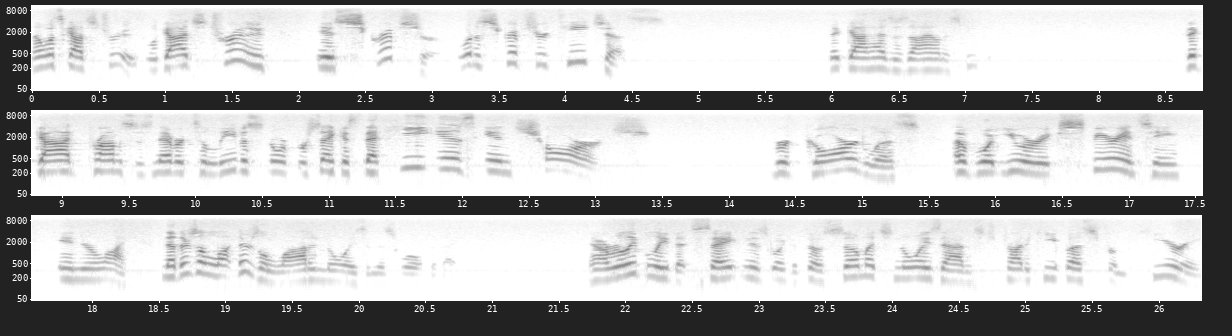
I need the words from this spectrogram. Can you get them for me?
Now, what's God's truth? Well, God's truth is Scripture. What does Scripture teach us? that God has his eye on his people. That God promises never to leave us nor forsake us, that he is in charge, regardless of what you are experiencing in your life. Now there's a lot there's a lot of noise in this world today. And I really believe that Satan is going to throw so much noise at us to try to keep us from hearing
